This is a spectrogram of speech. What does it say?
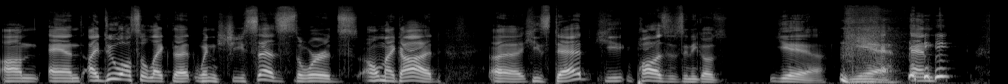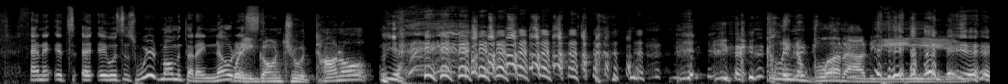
Um and I do also like that when she says the words, "Oh my god, uh he's dead." He pauses and he goes, "Yeah." Yeah. and and it's it was this weird moment that I noticed. What are you going through a tunnel? Yeah. Clean the blood out of you. Yeah.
